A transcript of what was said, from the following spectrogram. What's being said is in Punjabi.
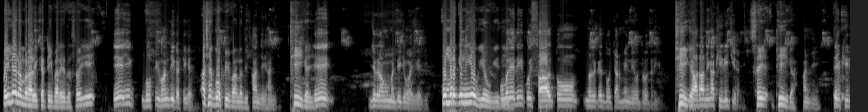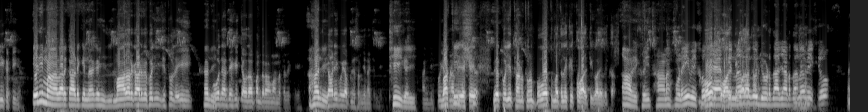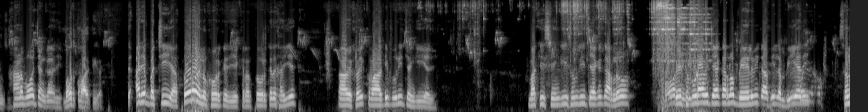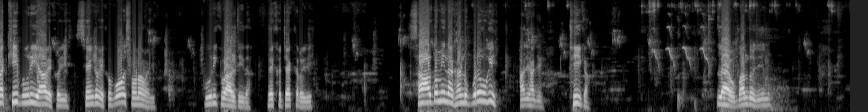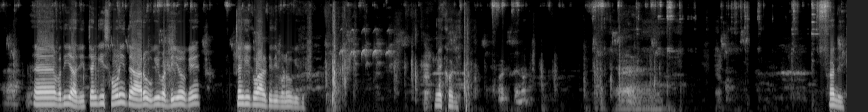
ਪਹਿਲੇ ਨੰਬਰ ਵਾਲੀ ਕੱਟੀ ਬਾਰੇ ਦੱਸੋ ਜੀ। ਇਹ ਜੀ ਗੋਪੀ ਵਨ ਦੀ ਕੱਟੀ ਹੈ ਅੱਛਾ ਗੋਪੀ ਬੰਨ ਦੀ। ਹਾਂਜੀ ਹਾਂਜੀ। ਠੀਕ ਹੈ ਜੀ। ਇਹ ਜਗਰਾਉਂ ਮੰਡੀ ਚੋਂ ਆਈ ਹੈ ਜੀ। ਉਮਰ ਕਿੰਨੀ ਹੋ ਗਈ ਹੋਊਗੀ ਜੀ? ਉਮਰ ਇਹਦੀ ਕੋਈ ਸਾਲ ਤੋਂ ਮਤਲਬ ਕਿ 2-4 ਮਹੀਨੇ ਉਧਰ ਉਧਰ ਹੀ ਠੀਕ ਹੈ। ਜ਼ਿਆਦਾ ਨਿਗਾ ਖੀਰੀ ਚ ਹੀ ਸਹੀ ਠੀਕ ਆ। ਹਾਂਜੀ ਤੇ- ਖੀਰੀ ਕੱਟੀ ਆ ਇਹਦੀ ਮਾਂ ਦਾ ਰਿਕਾਰਡ ਕਿੰਨਾ ਕਹੀ ਜੀ? ਮਾਂ ਦਾ ਰਿਕਾਰਡ ਵੇਖੋ ਜੀ ਜਿੱਥੋਂ ਲਈ ਸੀ। ਹਾਂਜੀ। ਉਹ ਨਾ ਦੇਖੀ 14-15 ਵਾ ਮਤਲਬ ਕਿ। ਹਾਂਜੀ। ਗਾੜੀ ਕੋਈ ਆਪਣੇ ਸਮਝਣਾ ਚੱਲੇ। ਠੀਕ ਹੈ ਜੀ। ਹਾਂਜੀ ਕੋਈ ਆਪਣਾ ਵੇਖ ਕੇ ਵੇਖੋ ਜੀ ਥਣ ਥੁਣ ਬਹੁਤ ਮਤਲਬ ਕਿ ਕੁਆਲਿਟੀ ਵਾਲੇ ਲੱਗਾ ਆਹ ਵੇਖੋ ਜੀ ਥਾਣ ਹੁਣੇ ਹੀ ਵੇਖੋ ਕਿੰਨਾ ਕੋਈ। ਜੁੜਦਾ ਜੜਦਾ ਨਾ ਵੇਖਿਓ। ਹਾਂਜੀ। ਥਾਣ ਬਹੁਤ ਚੰਗਾ ਜੀ। ਬਹੁਤ ਕੁਆਲਿਟੀ ਹੈ ਜੀ। ਤੇ ਅਜੇ ਬੱਚੀ ਆ ਤੋਰੋ ਇਹਨੂੰ ਖੋਲ ਕੇ ਜੀ ਇੱਕ ਵਾਰ ਤੋੜ ਕੇ ਦਿਖਾਈਏ। ਆਹ ਵੇਖੋ ਜੀ ਕੁਆਲਿਟੀ ਪੂਰੀ ਚੰਗੀ ਹੈ ਜੀ। ਬਾਕੀ ਸਿੰਗੀ ਸੁੰਗੀ ਚੈੱਕ ਕਰ ਲਓ। ਬਹੁਤ ਪਿੱਠ ਪੂੜਾ ਵੀ ਚੈੱਕ ਕਰ ਲਓ ਬੇਲ ਵੀ ਕਾਫੀ ਲੰਬੀ ਹੈ ਇਹਦੀ। ਸੁਨੱਖੀ ਪੂਰੀ ਆ ਵੇਖੋ ਜੀ ਸਿੰਘ ਵੇਖੋ ਬਹੁਤ ਸੋਹਣਾ ਵਾ ਜੀ। ਪੂਰੀ ਕੁਆਲਿਟੀ ਦਾ। ਵੇਖੋ ਚੈੱਕ ਕਰੋ ਜੀ। ਸਾਲ ਤੋਂ ਮਹੀਨਾ ਖੰਡ ਉੱਪਰ ਹੋਊਗੀ? ਹਾਂਜੀ ਹਾਂਜੀ। ਠੀਕ ਆ। ਲੈ ਆਓ ਬੰਦ ਹੋ ਜੀ ਇਹਨੂੰ। ਐ ਵਧੀਆ ਜੀ ਚੰਗੀ ਸੋਹਣੀ ਤਿਆਰ ਹੋਊਗੀ ਵੱਡੀ ਹੋ ਕੇ ਚੰਗੀ ਕੁਆਲਿਟੀ ਦੀ ਬਣੂਗੀ ਜੀ। ਵੇਖੋ ਜੀ। ਹਾਂਜੀ।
